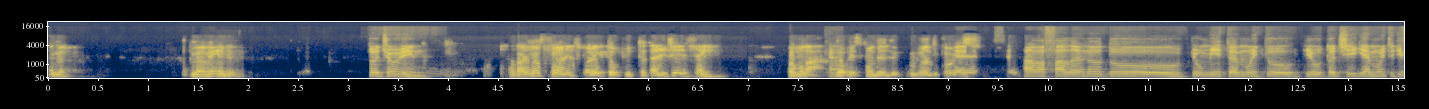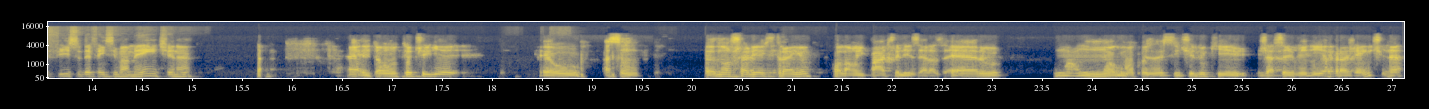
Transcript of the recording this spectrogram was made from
Tá me ouvindo? Tô te ouvindo. Agora meu fone desconectou. Puta, tá difícil, hein? Vamos lá, Cara, vou responder do, do começo. Você estava falando do que o mito é muito. que o Totig é muito difícil defensivamente, né? É, então o Totig, eu, assim, eu não acharia estranho rolar um empate ali 0 a 0 1 a 1 alguma coisa nesse sentido, que já serviria pra gente, né?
